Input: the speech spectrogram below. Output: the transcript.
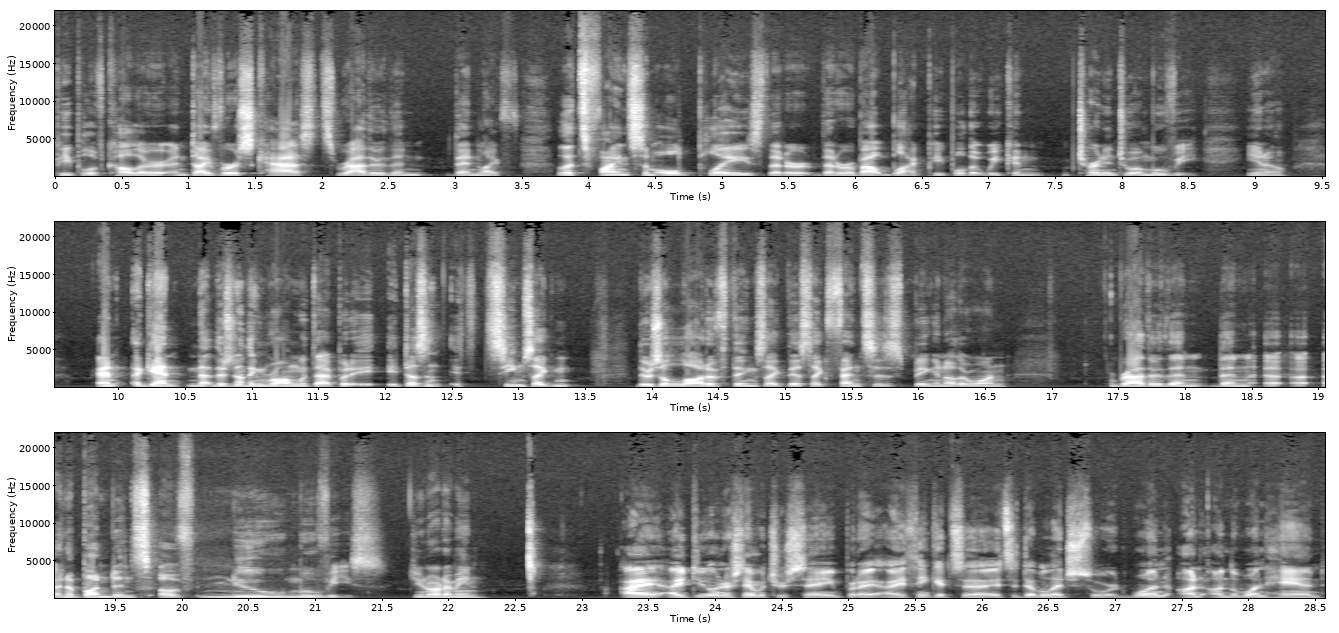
people of color and diverse casts rather than than like let's find some old plays that are that are about black people that we can turn into a movie you know? And again no, there's nothing wrong with that but it, it doesn't it seems like there's a lot of things like this like fences being another one rather than than a, a, an abundance of new movies. Do you know what i mean? I, I do understand what you're saying, but I, I think it's a it's a double edged sword. One on on the one hand,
